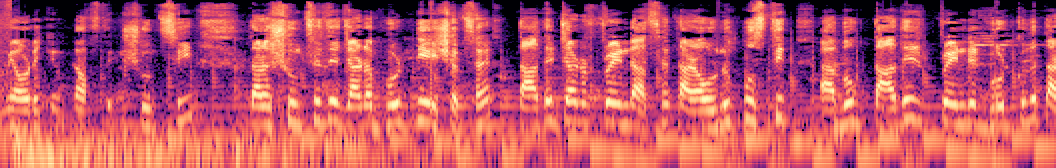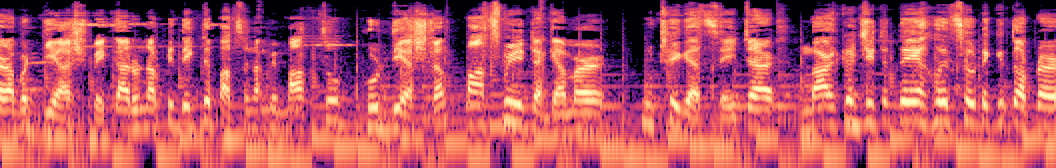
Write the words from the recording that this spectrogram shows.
আমি অনেকের কাছ থেকে শুনছি। তারা শুনছে যে যারা ভোট দিয়ে এসেছে, তাদের যারা ফ্রেন্ড আছে, তারা অনুপস্থিত এবং তাদের ফ্রেন্ডের ভোটগুলো তারা আবার দিয়ে আসবে। কারণ আপনি দেখতে পাচ্ছেন, আমি মাত্র ভোট দিয়ে আসলাম। পাঁচ মিনিট আগে আমার উঠে গেছে। এটা মার্কেট যেটা দেওয়া হয়েছে, ওটা কিন্তু আপনার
